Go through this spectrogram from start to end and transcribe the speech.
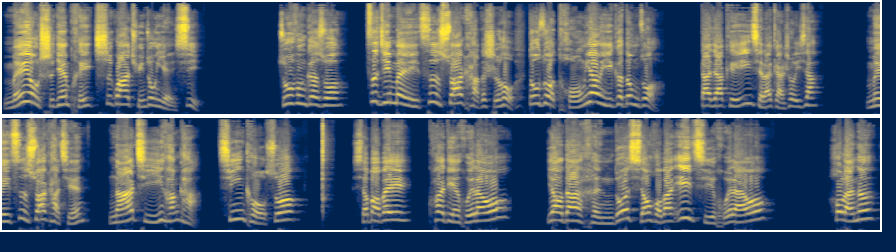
没有时间陪吃瓜群众演戏。朱峰哥说自己每次刷卡的时候都做同样一个动作。大家可以一起来感受一下，每次刷卡前拿起银行卡，亲口说：“小宝贝，快点回来哦，要带很多小伙伴一起回来哦。”后来呢，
